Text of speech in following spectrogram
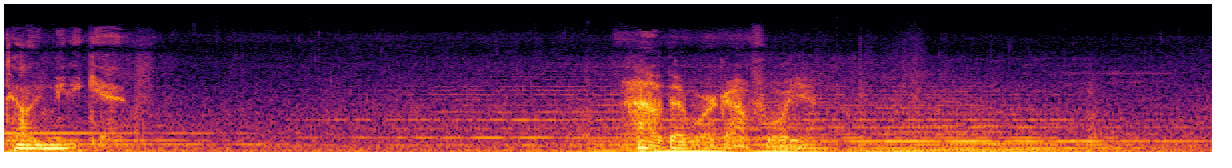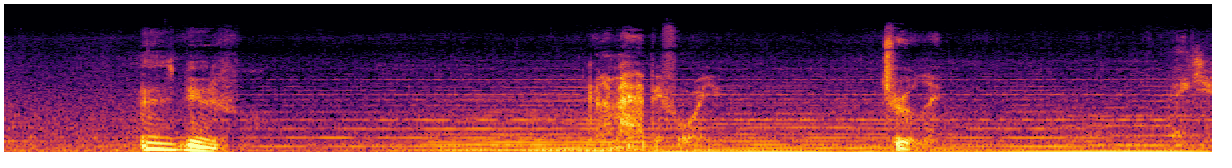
telling me to get. How'd that work out for you? It was beautiful. Truly. Thank you.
